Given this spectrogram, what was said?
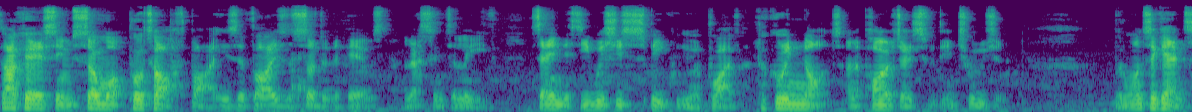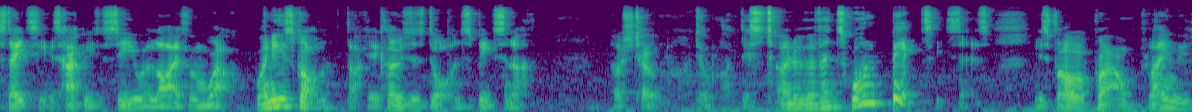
Thakir seems somewhat put off by his advisor's sudden appearance and asks him to leave, saying that he wishes to speak with you in private. Lucuin nods and apologizes for the intrusion, but once again states he is happy to see you alive and well. When he is gone, Thakir closes the door and speaks in a hushed tone. I don't like this turn of events one bit, he says, his furrowed brow plainly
